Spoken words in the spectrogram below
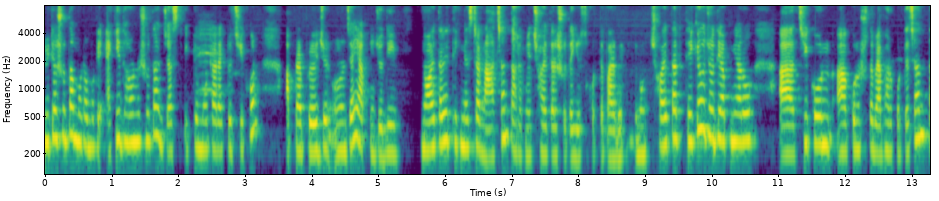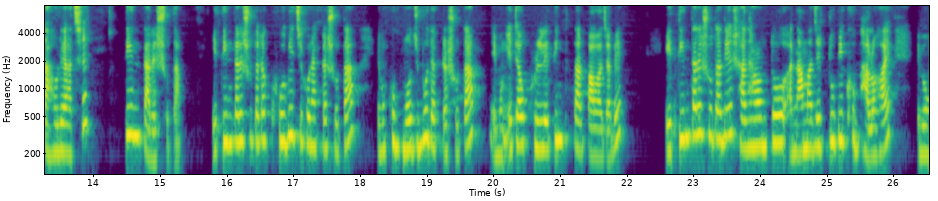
দুইটা সুতা মোটামুটি একই ধরনের সুতা জাস্ট একটু মোটা আর একটু চিকন। আপনার প্রয়োজন অনুযায়ী আপনি যদি নয় তারের থিকনেসটা না চান তাহলে আপনি ছয় তারের সুতা ইউজ করতে পারবেন। এবং ছয় তার থেকেও যদি আপনি আরও আহ, চিকন কোনো সুতা ব্যবহার করতে চান তাহলে আছে তিন তারের সুতা। এই তিন তারের সুতাটা খুবই চিকন একটা সুতা এবং খুব মজবুত একটা সুতা এবং এটাও খুললে তিনটা তার পাওয়া যাবে। এই তিন তারের সুতা দিয়ে সাধারণত নামাজের টুপি খুব ভালো হয় এবং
